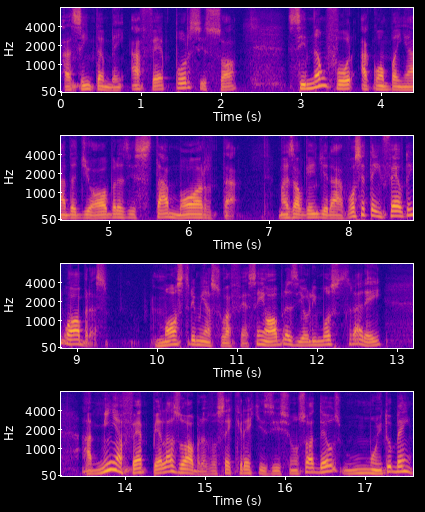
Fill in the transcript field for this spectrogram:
Assim também a fé por si só, se não for acompanhada de obras, está morta. Mas alguém dirá: Você tem fé, eu tenho obras. Mostre-me a sua fé sem obras e eu lhe mostrarei a minha fé pelas obras. Você crê que existe um só Deus? Muito bem.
